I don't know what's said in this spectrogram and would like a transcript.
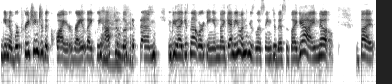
you know we're preaching to the choir right like we have to look at them and be like it's not working and like anyone who's listening to this is like yeah i know but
